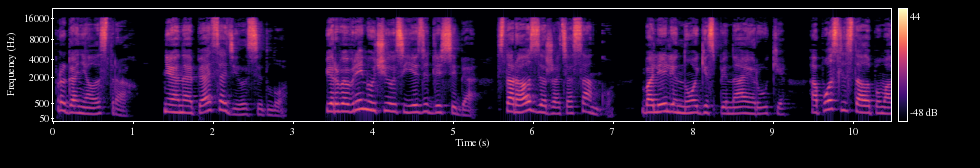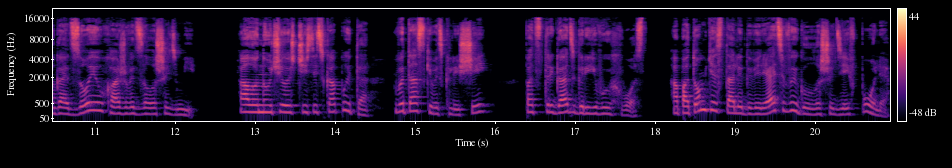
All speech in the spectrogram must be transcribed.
прогоняла страх и она опять садилась в седло. Первое время училась ездить для себя, старалась держать осанку. Болели ноги, спина и руки, а после стала помогать Зое ухаживать за лошадьми. Алла научилась чистить копыта, вытаскивать клещей, подстригать гриву и хвост. А потом ей стали доверять выгул лошадей в поле.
